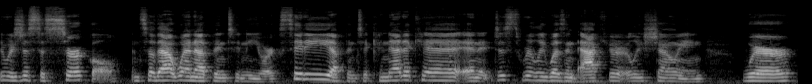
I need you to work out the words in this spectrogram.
it was just a circle, and so that went up into New York City, up into Connecticut, and it just really wasn't accurately showing where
